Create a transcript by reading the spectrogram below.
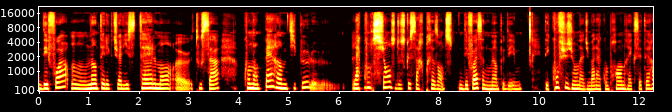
des fois, on intellectualise tellement tout ça qu'on en perd un petit peu la conscience de ce que ça représente. Des fois, ça nous met un peu des, des confusions, on a du mal à comprendre, etc.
